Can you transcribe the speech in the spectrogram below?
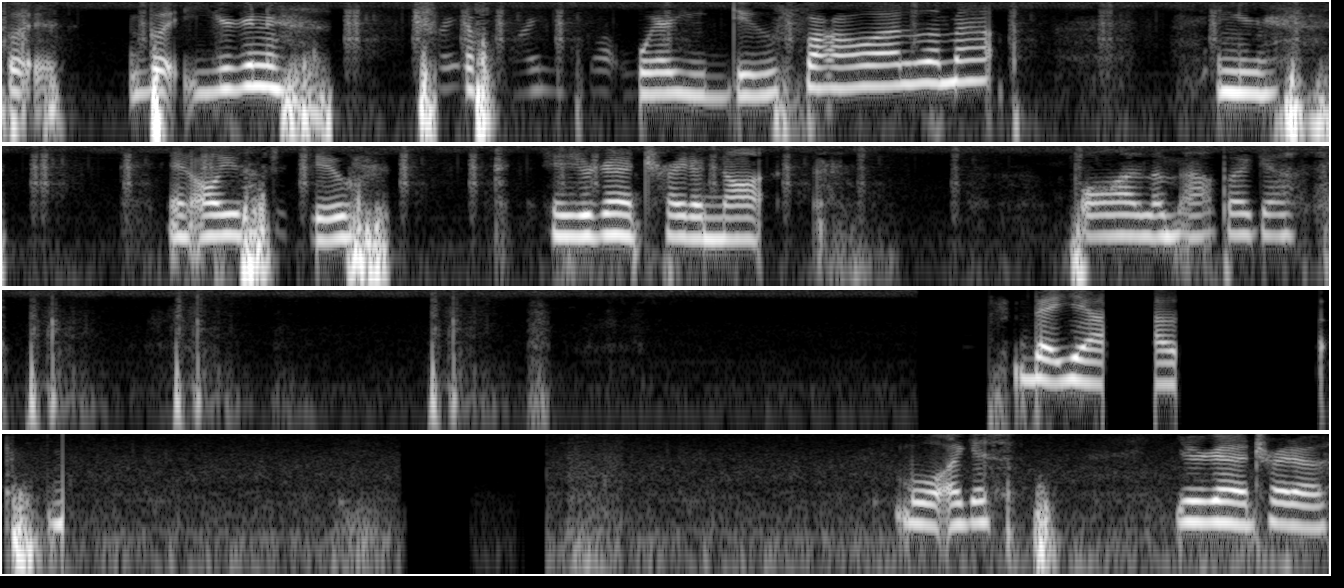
But but you're gonna try to find a spot where you do fall out of the map, and you're and all you have to do is you're gonna try to not fall out of the map, I guess. That yeah. Well, I guess you're gonna try to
